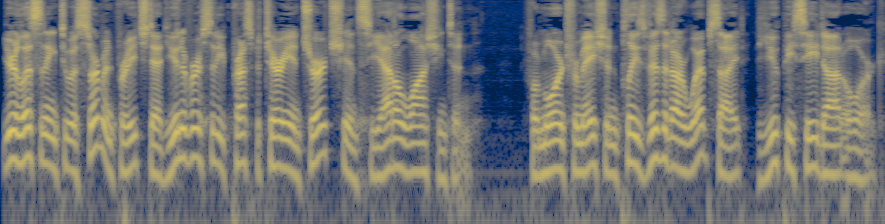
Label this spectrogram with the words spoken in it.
You're listening to a sermon preached at University Presbyterian Church in Seattle, Washington. For more information, please visit our website, upc.org.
